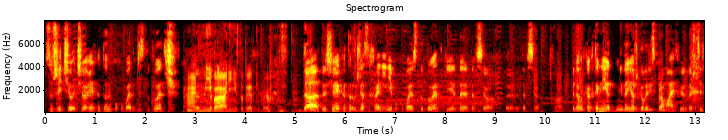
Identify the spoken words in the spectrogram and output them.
Слушай, чел- человек, который покупает эти статуэтки... Амиба, они не статуэтки твои. Да, то есть человек, который для сохранения покупает статуэтки, это, это все. Это все. Ладно. Это вот как ты мне не даешь говорить про мафию, так тебе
